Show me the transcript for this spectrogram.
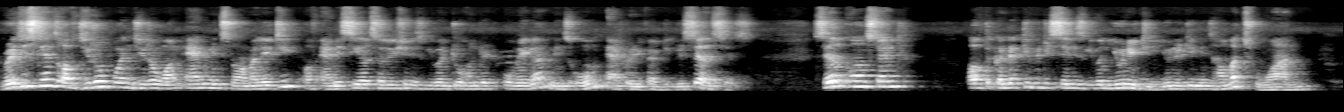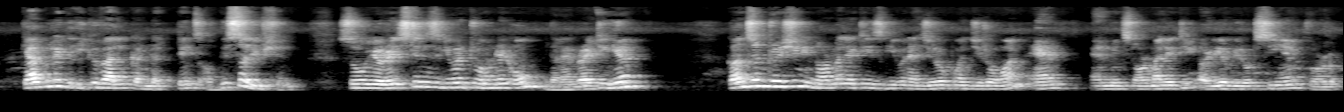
Resistance of 0.01 N means normality of NaCl solution is given 200 omega means ohm at 25 degrees Celsius. Cell constant of the conductivity cell is given unity. Unity means how much? 1. Calculate the equivalent conductance of this solution. So your resistance is given 200 ohm that I am writing here. Concentration in normality is given as 0.01 and N means normality. Earlier we wrote Cm for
